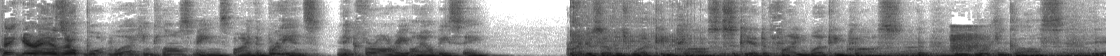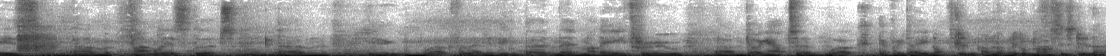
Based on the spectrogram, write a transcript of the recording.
Pick your ears up. What working class means by the brilliant Nick Ferrari on LBC. Pride yourself as working class. Sir Keir, define working class. Working class is um, families that um, you know work for their living, earn their money through um, going out to work every day, not Do not middle classes do that.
